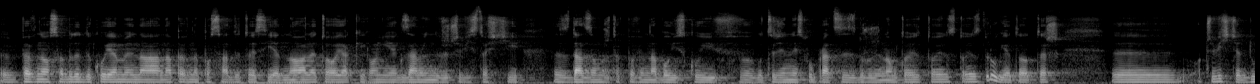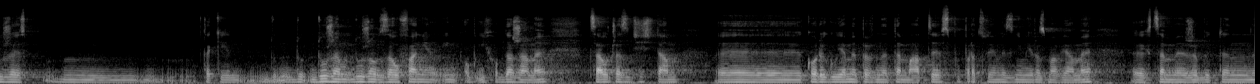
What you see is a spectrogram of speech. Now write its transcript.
y, pewne osoby dedykujemy na, na pewne posady, to jest jedno, ale to, jaki oni egzamin w rzeczywistości zdadzą, że tak powiem, na boisku i w codziennej współpracy z drużyną, to, to, jest, to jest drugie. To też oczywiście duże jest mm, takie du, duże, zaufanie ich obdarzamy. Cały czas gdzieś tam yy, korygujemy pewne tematy, współpracujemy z nimi, rozmawiamy. Yy, chcemy, żeby, ten,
